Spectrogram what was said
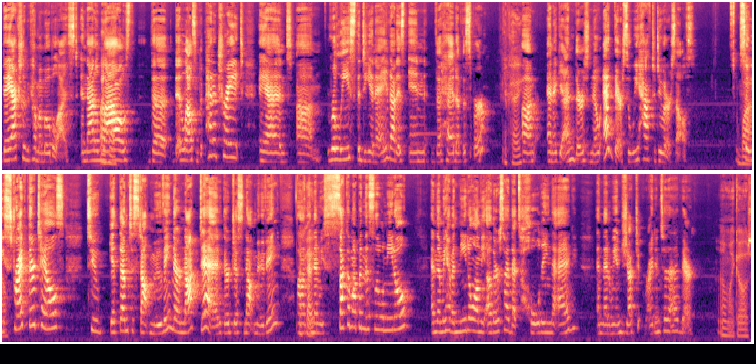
they actually become immobilized, and that allows the it allows them to penetrate and um, release the DNA that is in the head of the sperm. Okay. Um, and again, there's no egg there, so we have to do it ourselves. Wow. So we strike their tails to get them to stop moving. They're not dead, they're just not moving. Um, Okay. And then we suck them up in this little needle. And then we have a needle on the other side that's holding the egg. And then we inject it right into the egg there. Oh my god.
